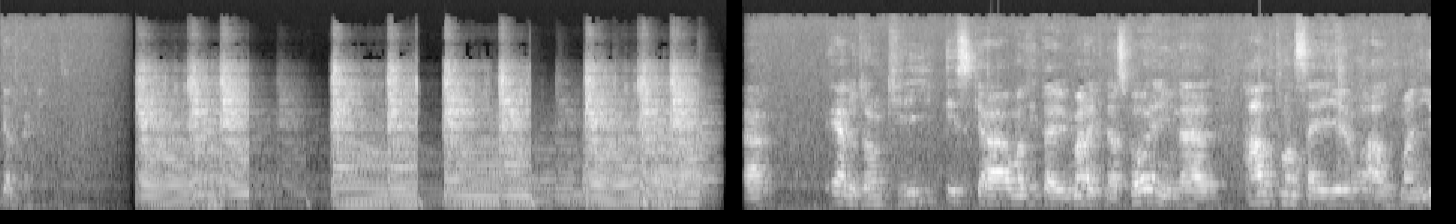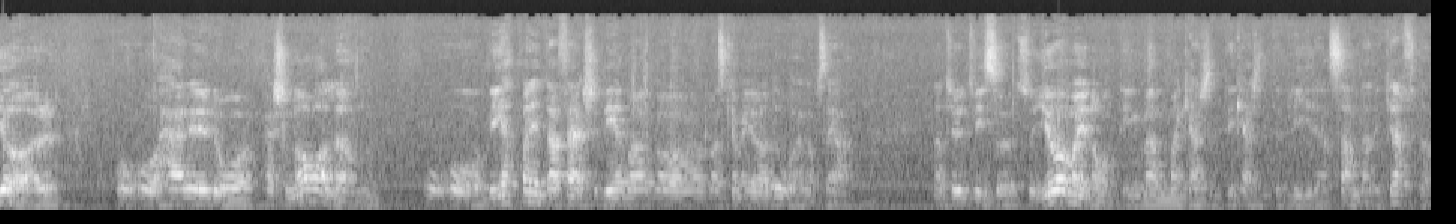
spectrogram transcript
helt enkelt. Eh, en av de kritiska, om man tittar i marknadsföring, när allt man säger och allt man gör. Och, och här är det då personalen. Och, och vet man inte affärsidén, vad, vad, vad ska man göra då, höll jag på att säga. Naturligtvis så, så gör man ju någonting, men man kanske, det kanske inte blir den samlade kraften.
